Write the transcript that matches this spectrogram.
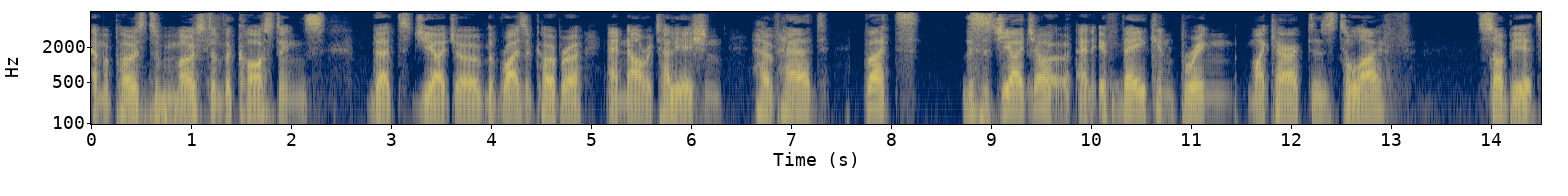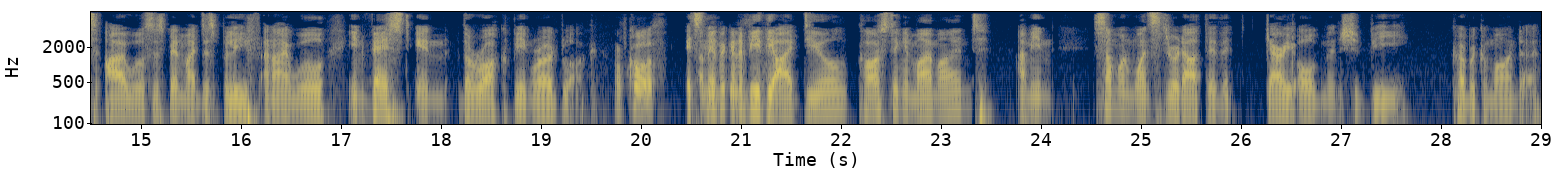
am opposed to most of the castings that G.I. Joe, The Rise of Cobra, and now Retaliation have had. But this is G.I. Joe, and if they can bring my characters to life, so be it. I will suspend my disbelief and I will invest in The Rock being Roadblock. Of course. It's I mean, never going to be the ideal casting in my mind. I mean, someone once threw it out there that Gary Oldman should be Cobra Commander,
